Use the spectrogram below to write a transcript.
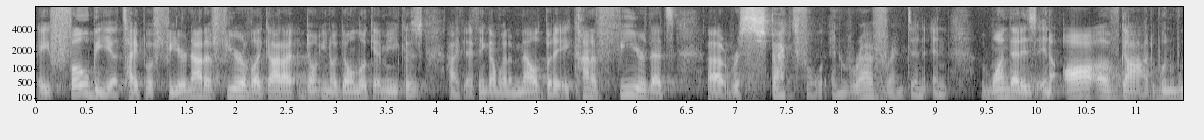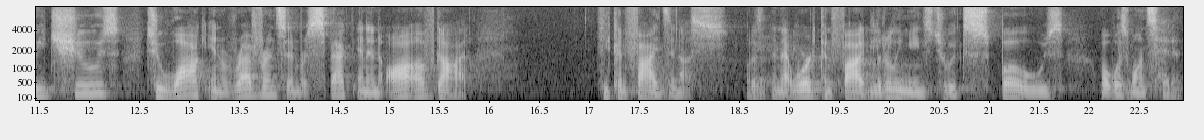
a phobia type of fear, not a fear of like, God, I don't, you know, don't look at me because I, I, think I'm going to melt, but a, a, kind of fear that's uh, respectful and reverent and, and one that is in awe of God. When we choose to walk in reverence and respect and in awe of God, He confides in us. What is it? And that word confide literally means to expose what was once hidden.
